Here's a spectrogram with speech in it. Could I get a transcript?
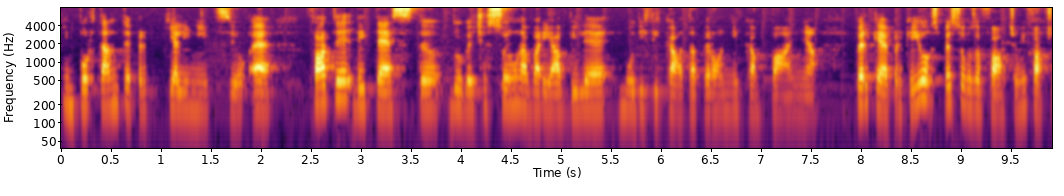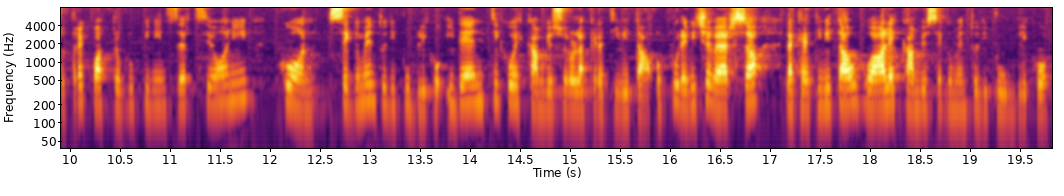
importante per chi all'inizio è fate dei test dove c'è solo una variabile modificata per ogni campagna. Perché? Perché io spesso cosa faccio? Mi faccio 3-4 gruppi di inserzioni con segmento di pubblico identico e cambio solo la creatività, oppure viceversa, la creatività uguale e cambio segmento di pubblico.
